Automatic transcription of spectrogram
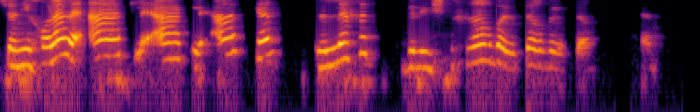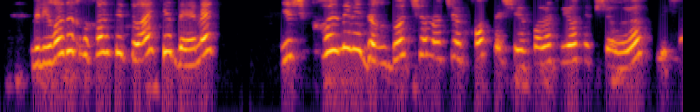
שאני יכולה לאט לאט לאט, כן, ללכת ולהשתחרר בה יותר ויותר, כן, ולראות איך בכל סיטואציה באמת יש כל מיני דרגות שונות של חופש שיכולות להיות אפשרויות לשם.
